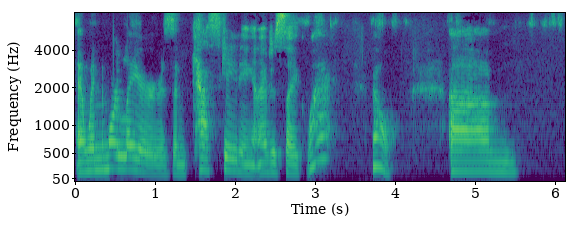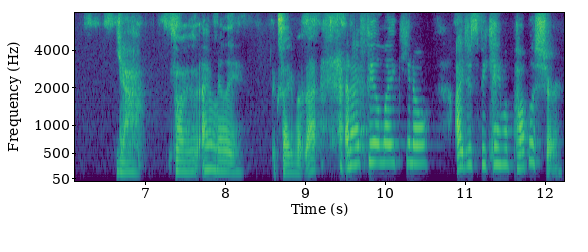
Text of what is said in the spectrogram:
and when more layers and cascading. And I just like, What? No. Um, yeah, so I, I'm really excited about that. And I feel like, you know, I just became a publisher.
